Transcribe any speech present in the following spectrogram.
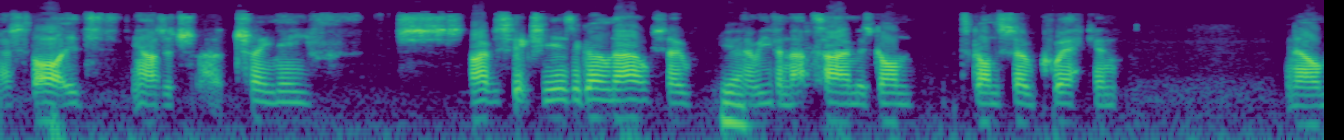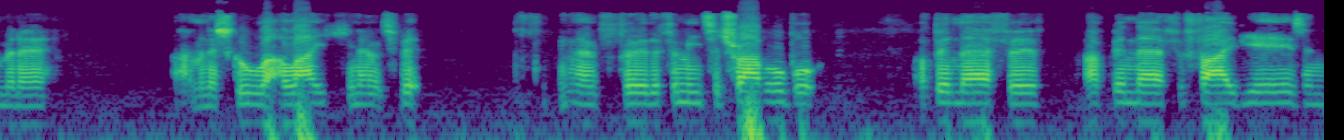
I started you know as a, tra- a, trainee five or six years ago now. So yeah. you know even that time has gone it's gone so quick, and you know I'm in a I'm in a school that I like. You know it's a bit you know further for me to travel, but I've been there for I've been there for five years, and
